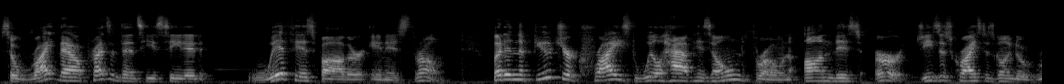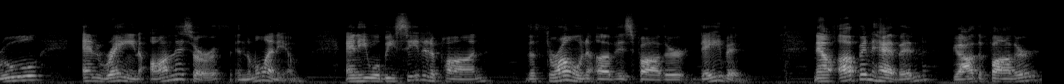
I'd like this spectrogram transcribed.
So right now, present tense, he's seated with his Father in his throne. But in the future, Christ will have his own throne on this earth. Jesus Christ is going to rule and reign on this earth in the millennium, and he will be seated upon the throne of his father David. Now, up in heaven, God the Father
